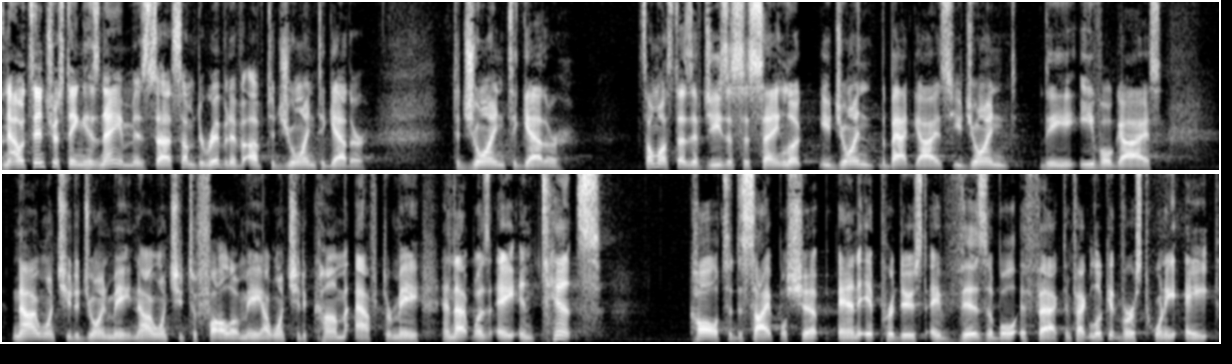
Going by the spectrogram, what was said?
Now it's interesting, his name is uh, some derivative of to join together. To join together. It's almost as if Jesus is saying, Look, you joined the bad guys, you joined the evil guys. Now I want you to join me. Now I want you to follow me. I want you to come after me. And that was a intense call to discipleship and it produced a visible effect. In fact, look at verse 28.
